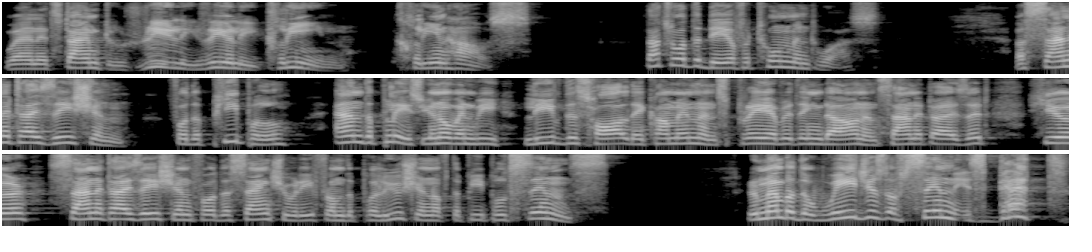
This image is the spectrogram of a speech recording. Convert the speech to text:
when it's time to really, really clean, clean house. That's what the Day of Atonement was a sanitization for the people and the place. You know, when we leave this hall, they come in and spray everything down and sanitize it. Here, sanitization for the sanctuary from the pollution of the people's sins. Remember, the wages of sin is death.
